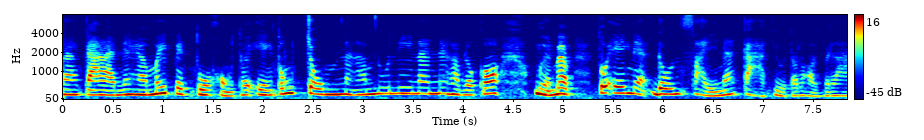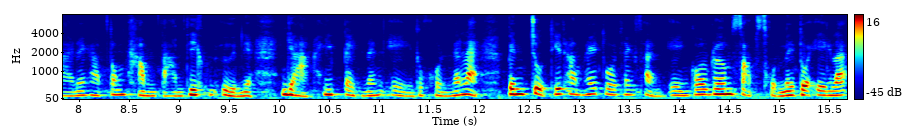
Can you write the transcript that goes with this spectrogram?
นาการนะฮะไม่เป็นตัวของตัวเองต้องจมน้ำนู่นนี่นั่นนะครับ แล้วก็เหมือนแบบตัวเองเนี่ยโดนใส่หน้ากากอยู่ตลอดเวลานะครับต้องทำตามที่คนอื่นเนี่ยอยากให้เป็นนั่นเองทุกคนนั่นแหละ เป็นจุดที่ทำให้ตัวแจ็คสันเองก็เริ่มสับสนในตัวเองแล้ว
